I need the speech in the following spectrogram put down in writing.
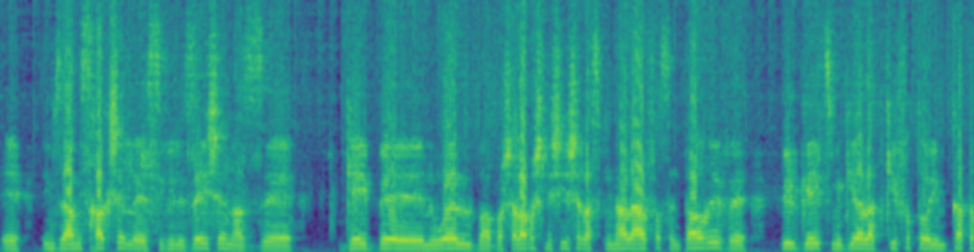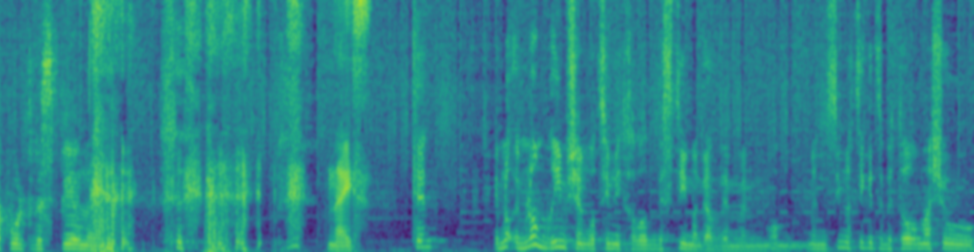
שאם זה היה משחק של Civilization אז אה, גייב אה, ניואל בשלב השלישי של הספינה לאלפא סנטאורי וביל גייטס מגיע להתקיף אותו עם catapult ו spearman. Nice. כן. הם לא, הם לא אומרים שהם רוצים להתחרות ב Steam אגב, הם, הם, הם מנסים להציג את זה בתור משהו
